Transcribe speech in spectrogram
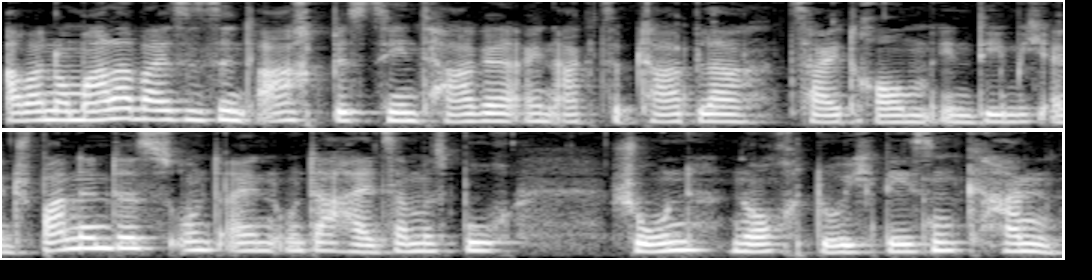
Aber normalerweise sind acht bis zehn Tage ein akzeptabler Zeitraum, in dem ich ein spannendes und ein unterhaltsames Buch schon noch durchlesen kann.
